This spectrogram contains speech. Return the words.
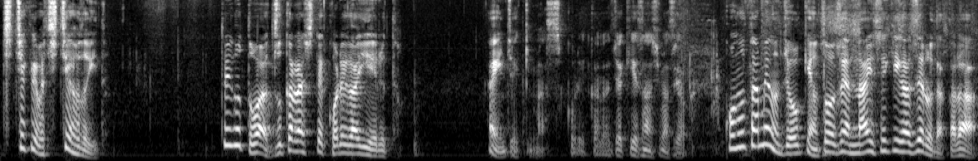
ちっちゃければちっちゃいほどいいと。ということは図からしてこれが言えると。はい、じゃあいきます。これからじゃあ計算しますよ。このための条件は当然内積が0だから、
